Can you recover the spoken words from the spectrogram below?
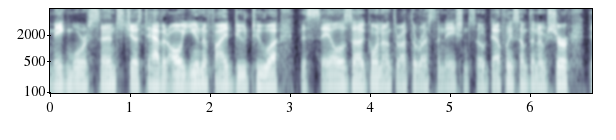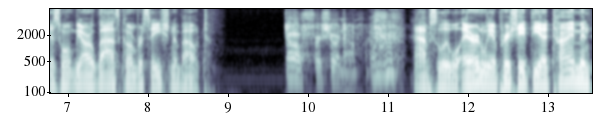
make more sense just to have it all unified due to uh, the sales uh, going on throughout the rest of the nation. So definitely something I'm sure this won't be our last conversation about. Oh, for sure, no. Absolutely. Well, Aaron, we appreciate the uh, time and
